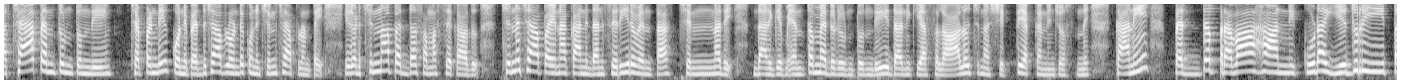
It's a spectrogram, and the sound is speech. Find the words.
ఆ చేప ఎంత ఉంటుంది చెప్పండి. కొన్ని పెద్ద చేపలు ఉంటాయి కొన్ని చిన్న చేపలు ఉంటాయి. ఇక్కడ చిన్న పెద్ద సమస్య కాదు. చిన్న చేప అయినా కానీ దాని శరీరం ఎంత? చిన్నది. దానికి ఎంత మెదడు ఉంటుంది? దానికి అసలు ఆలోచన శక్తి ఎక్కడి నుంచి వస్తుంది? కానీ పెద్ద ప్రవాహాన్ని కూడా ఎదురీత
